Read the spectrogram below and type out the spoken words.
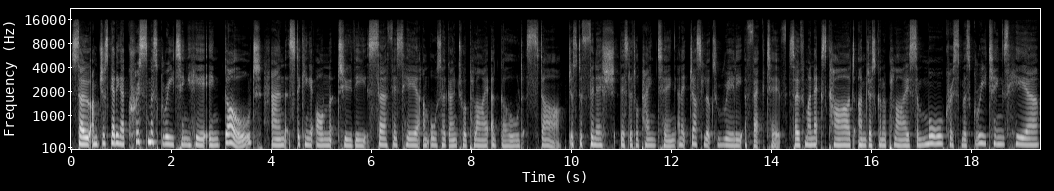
So I'm just getting a Christmas greeting here in gold and sticking it on to the surface here. I'm also going to apply a gold star just to finish this little painting and it just looks really effective. So for my next card, I'm just going to apply some more Christmas greetings here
